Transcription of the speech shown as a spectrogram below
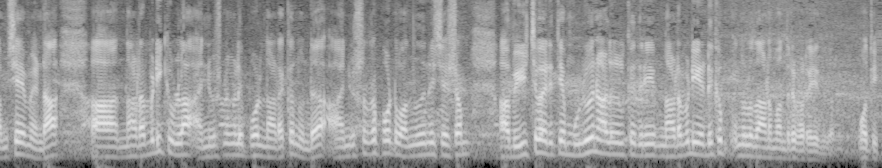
സംശയം വേണ്ട. നടപടിക്കുള്ള അന്വേഷണങ്ങൾ ഇപ്പോൾ നടക്കുന്നുണ്ട്. അന്വേഷണ റിപ്പോർട്ട് വന്നതിന് ശേഷം വീഴ്ച വരുത്തിയ മുഴുവൻ ആളുകൾക്കെതിരെയും നടപടിയെടുക്കും എന്നുള്ളതാണ് മന്ത്രി പറയുന്നത്. മോദി.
